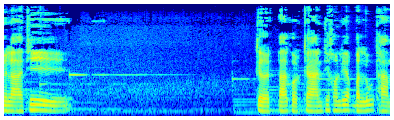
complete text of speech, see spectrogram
เวลาที่เกิดปรากฏการณ์ที่เขาเรียกบรรลุธรรม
